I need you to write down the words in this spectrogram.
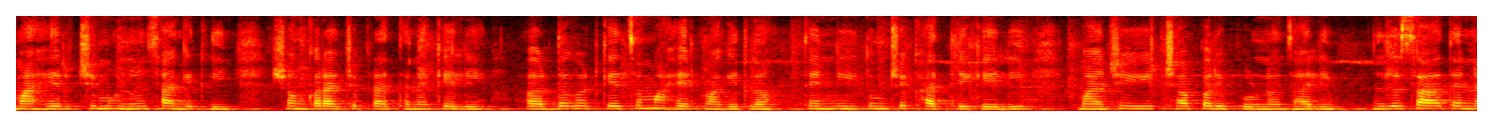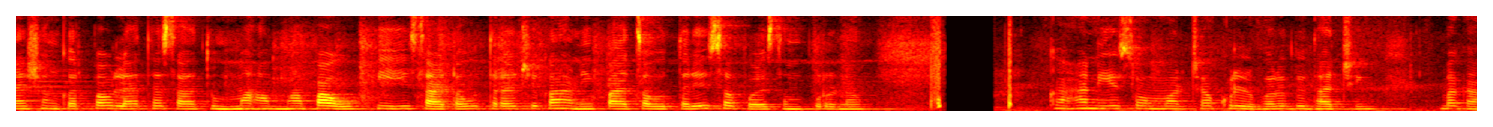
माहेरची म्हणून सांगितली. शंकराची प्रार्थना केली. अर्धघटकेचं माहेर मागितलं. त्यांनी तुमची खात्री केली. माझी इच्छा परिपूर्ण झाली. जसा त्यांना शंकर पावला तसा तुम्हा आम्हा पाहू ही साठा उत्तराची कहाणी पाच उत्तरे सफळ संपूर्ण. कहाणी सोमवारच्या खुलवर दुधाची. बघा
